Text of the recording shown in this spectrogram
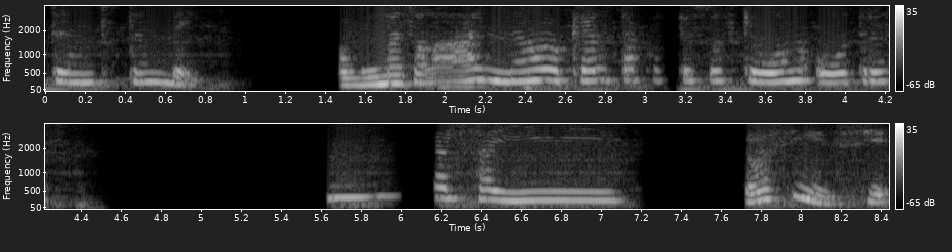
tanto também. Algumas falam, ah, não, eu quero estar com as pessoas que eu amo, outras hum, quero sair. Então, assim, se,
